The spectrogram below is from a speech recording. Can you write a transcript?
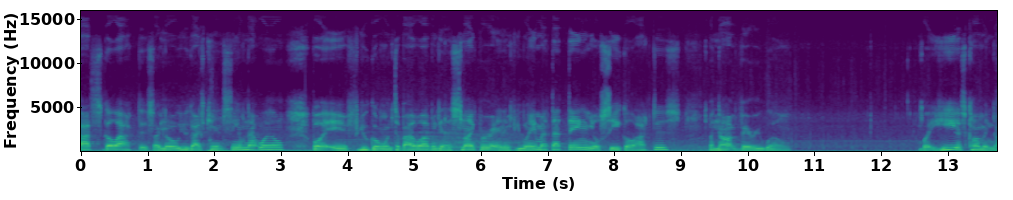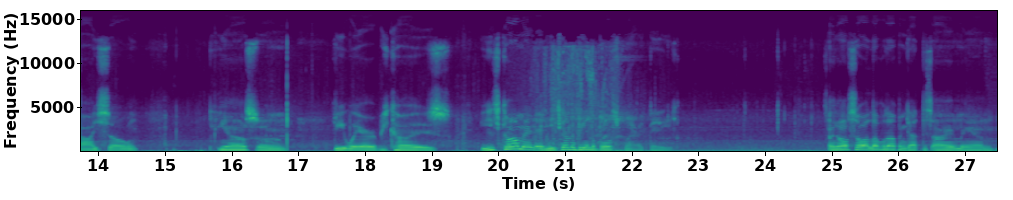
that's Galactus. I know you guys can't see him that well, but if you go into Battle Lab and get a sniper, and if you aim at that thing, you'll see Galactus, but not very well. But he is coming, guys, so yeah, so beware because he's coming and he's gonna be in the boss fight, I think. And also I leveled up and got this Iron Man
